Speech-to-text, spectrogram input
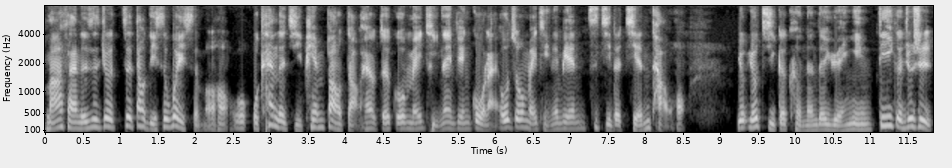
麻烦的是，就这到底是为什么哈？我我看了几篇报道，还有德国媒体那边过来，欧洲媒体那边自己的检讨哈，有有几个可能的原因。第一个就是，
